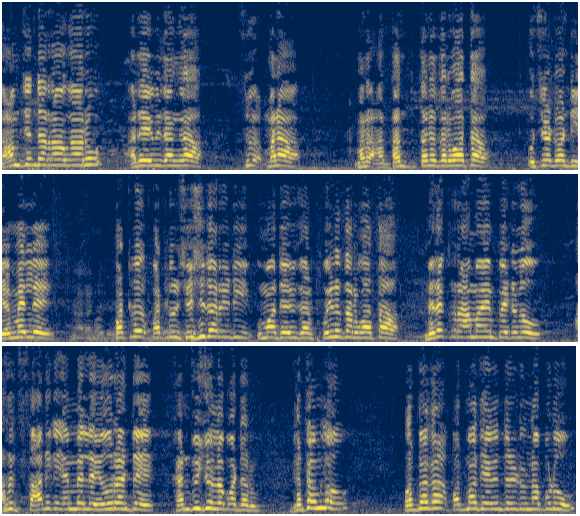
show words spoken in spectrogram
రామచంద్రరావు గారు అదేవిధంగా సు- మన మన తన- తన తర్వాత వచ్చినటువంటి ఎమ్మెల్యే పట్లు పట్లూరు శశిధర్ రెడ్డి ఉమాదేవి గారు పోయిన తర్వాత మెదక్ రామాయంపేటలో అసలు స్థానిక ఎమ్మెల్యే ఎవరంటే కన్ఫ్యూజన్లో పడ్డారు. గతంలో పద్మగా పద్మా దేవేందర్ రెడ్డి ఉన్నప్పుడు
